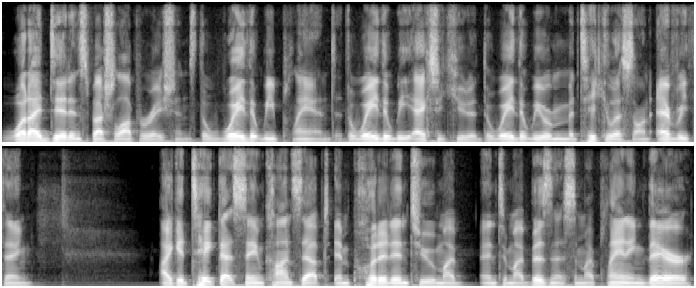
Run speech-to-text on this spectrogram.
what I did in special operations, the way that we planned, the way that we executed, the way that we were meticulous on everything I could take that same concept and put it into my into my business and my planning there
